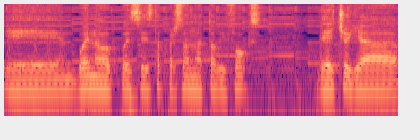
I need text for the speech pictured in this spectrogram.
Eh, bueno, pues esta persona, Toby Fox, de hecho ya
